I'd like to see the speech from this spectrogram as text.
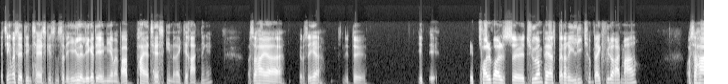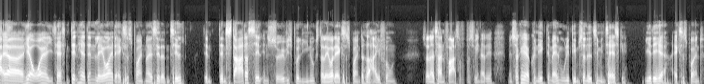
jeg tænker også, at det er en taske, sådan, så det hele ligger derinde i, at man bare peger tasken i en rigtig retning. Ikke? Og så har jeg, kan du se her, sådan et, øh, et, et, et 12 volts øh, 20 amperes batteri lithium, der ikke fylder ret meget. Og så har jeg herover i tasken, den her, den laver et access point, når jeg sætter den til. Den, den starter selv en service på Linux, der laver et access point, der hedder iPhone. Så når jeg tager den fra, så forsvinder det. Men så kan jeg connecte med alle mulige dimser ned til min taske via det her access point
